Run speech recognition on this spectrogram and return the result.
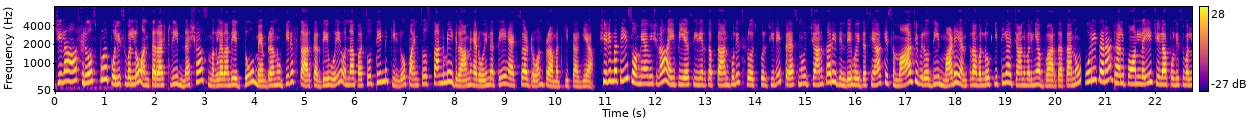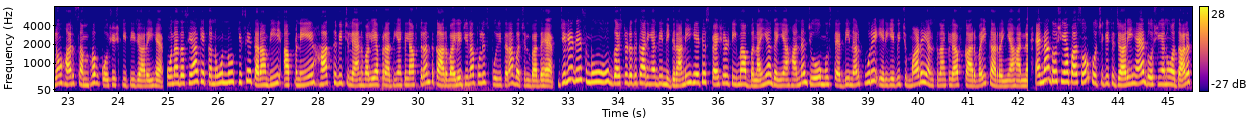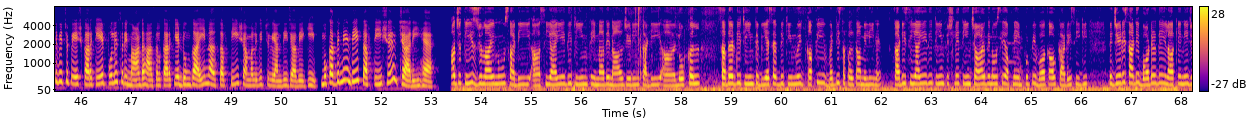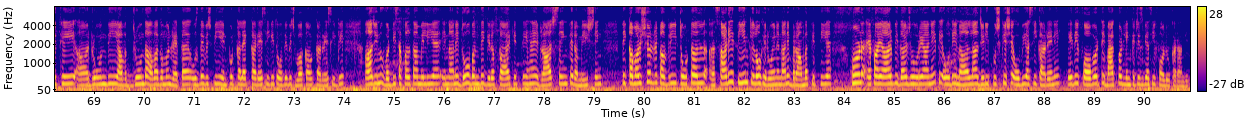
ਜ਼ਿਲ੍ਹਾ ਫਿਰੋਜ਼ਪੁਰ ਪੁਲਿਸ ਵੱਲੋਂ ਅੰਤਰਰਾਸ਼ਟਰੀ ਨਸ਼ਾ ਸਮਗਲਰਾਂ ਦੇ ਦੋ ਮੈਂਬਰਾਂ ਨੂੰ ਗ੍ਰਿਫਤਾਰ ਕਰਦੇ ਹੋਏ ਉਹਨਾਂ ਪਾਸੋਂ 3 ਕਿਲੋ 597 ਗ੍ਰਾਮ ਹੈਰੋਇਨ ਅਤੇ ਹੈਕਸਾਡਰੋਨ ਬਰਾਮਦ ਕੀਤਾ ਗਿਆ। ਸ਼੍ਰੀਮਤੀ ਸੋਮਿਆ ਮਿਸ਼ਰਾ ਆਈਪੀਐਸ ਸੀਨੀਅਰ ਕਪਤਾਨ ਪੁਲਿਸ ਫਿਰੋਜ਼ਪੁਰ ਜੀ ਨੇ ਪ੍ਰੈਸ ਨੂੰ ਜਾਣਕਾਰੀ ਦਿੰਦੇ ਹੋਏ ਦੱਸਿਆ ਕਿ ਸਮਾਜ ਵਿਰੋਧੀ ਮਾੜੇ ਅਨਸਰਾਂ ਵੱਲੋਂ ਕੀਤੀਆਂ ਜਾਣ ਵਾਲੀਆਂ ਵਾਰਦਾਤਾਂ ਨੂੰ ਪੂਰੀ ਤਰ੍ਹਾਂ ਠੱਲ ਪਾਉਣ ਲਈ ਜ਼ਿਲ੍ਹਾ ਪੁਲਿਸ ਵੱਲੋਂ ਹਰ ਸੰਭਵ ਕੋਸ਼ਿਸ਼ ਕੀਤੀ ਜਾ ਰਹੀ ਹੈ। ਉਹਨਾਂ ਦੱਸਿਆ ਕਿ ਕਾਨੂੰਨ ਨੂੰ ਕਿਸੇ ਤਰ੍ਹਾਂ ਵੀ ਆਪਣੇ ਹੱਥ ਵਿੱਚ ਲੈਣ ਵਾਲੇ ਅਪਰਾਧੀਆਂ ਖਿਲਾਫ ਤੁਰੰਤ ਕਾਰਵਾਈ ਲਈ ਜ਼ਿਲ੍ਹਾ ਪੁਲਿਸ ਪੂਰੀ ਤਰ੍ਹਾਂ ਵਚਨਬੱਧ ਹੈ। ਜ਼ਿਲ੍ਹੇ ਦੇ ਸਮੂਹ ਗਸ਼ਟਡ ਅਧਿਕਾਰੀਆਂ ਦੀ ਨਿਗਰਾਨੀ ਹੇਠ ਸਪੈਸ਼ਲ ਟੀਮਾਂ ਬਣਾਈਆਂ ਗਈਆਂ ਹਨ, ਜੋ ਮੁਸਤੈਦੀ ਨਾਲ ਪੂਰੇ ਏਰੀਏ ਵਿੱਚ ਮਾੜੇ ਅਨਸਰਾਂ ਖਿਲਾਫ ਕਾਰਵਾਈ ਕਰ ਰਹੀਆਂ ਹਨ। ਇਨ੍ਹਾਂ ਦੋਸ਼ੀਆਂ ਪਾਸੋਂ ਪੁੱਛਗਿੱਛ ਜਾਰੀ ਹੈ। ਦੋਸ਼ੀਆਂ ਨੂੰ ਅਦਾਲਤ ਵਿੱਚ ਪੇਸ਼ ਕਰਕੇ ਪੁਲਿਸ ਰਿਮਾਂਡ ਹਾਸਲ ਕਰਕੇ ਡੂੰਘਾਈ ਨਾਲ ਤਫਤੀਸ਼ ਅਮਲ ਵਿੱਚ ਲਿਆਂਦੀ ਜਾਵੇਗੀ। ਮੁਕੱਦਮੇ ਦੀ ਤਫਤੀਸ਼ ਜਾਰੀ ਹੈ। ਅੱਜ 30 ਜੁਲਾਈ ਨੂੰ ਸਾਡੀ ਸੀਆਈਏ ਦੀ ਟੀਮ ਤੇ ਇਹਨਾਂ ਦੇ ਨਾਲ ਜਿਹੜੀ ਸਾਡੀ ਲੋਕਲ ਸਦਰ ਦੀ ਟੀਮ ਤੇ ਬੀਐਸਐਫ ਦੀ ਟੀਮ ਨੂੰ ਕਾਫੀ ਵੱਡੀ ਸਫਲਤਾ ਮਿਲੀ ਹੈ। ਸਾਡੀ ਸੀਆਈਏ ਦੀ ਟੀਮ ਪਿਛਲੇ 3-4 ਦਿਨੋਂ ਸੇ ਆਪਣੇ ਇਨਪੁਟ 'ਤੇ ਵਰਕਆਊਟ ਕਰ ਰਹੀ ਸੀਗੀ ਤੇ ਜਿਹੜੇ ਸਾਡੇ ਬਾਰਡਰ ਦੇ ਇਲਾਕੇ ਨੇ ਜਿੱਥੇ ਡਰੋਨ ਦੀ ਡਰੋਨ ਦਾ ਆਵਾਗਮਨ ਰਹਤਾ ਹੈ ਉਸ ਦੇ ਵਿੱਚ ਵੀ ਇਨਪੁਟ ਕਲੈਕਟ ਕਰ ਰਹੇ ਸੀਗੇ ਤੇ ਉਹਦੇ ਵਿੱਚ ਵਰਕਆਊਟ ਕਰ ਰਹੇ ਸੀਗੇ। ਅੱਜ ਇਹਨੂੰ ਵੱਡੀ ਸਫਲਤਾ ਮਿਲੀ ਹੈ। ਇਹਨਾਂ ਨੇ ਦੋ ਬੰਦੇ ਗ੍ਰਿਫਤਾਰ ਕੀਤੇ ਹੈ, ਰਾਜ ਸਿੰਘ ਤੇ ਰਮੇਸ਼ ਸਿੰਘ। ਤੇ commercial recovery total 3.5 kilo heroin ਇਹਨਾਂ ਨੇ ਬਰਾਮਦ ਕੀਤੀ ਹੈ। ਹੁਣ ਐਫ ਆਈ ਆਰ ਵੀ ਦਰਜ ਹੋ ਰਿਹਾ ਨੇ ਤੇ ਉਹਦੇ ਨਾਲ ਨਾਲ ਜਿਹੜੀ ਪੁੱਛਗਿੱਛ ਹੈ ਉਹ ਵੀ ਅਸੀਂ ਕਰ ਰਹੇ ਨੇ। ਇਹਦੇ ਫਾਰਵਰਡ ਤੇ ਬੈਕਵਰਡ ਲਿੰਕੇजेस ਵੀ ਅਸੀਂ ਫੋਲੋ ਕਰਾਂਗੇ।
